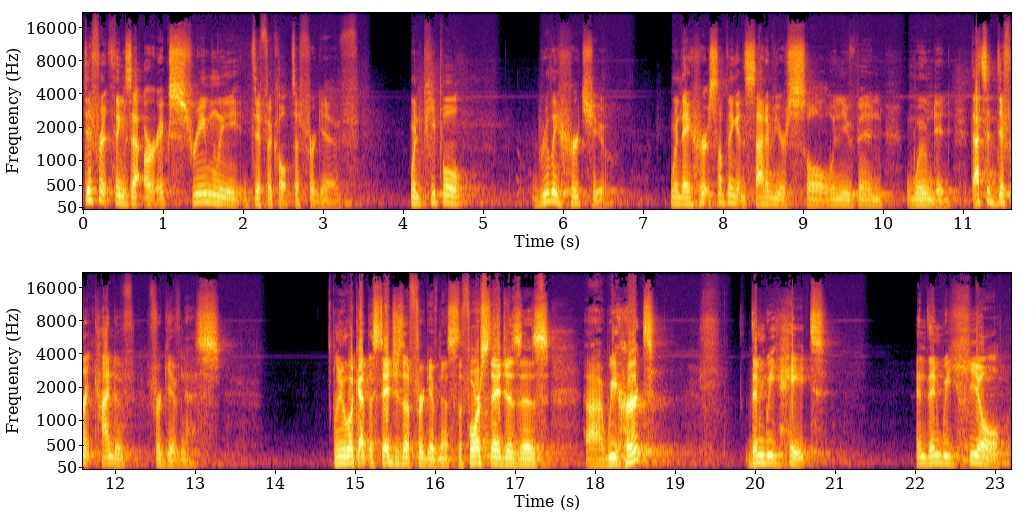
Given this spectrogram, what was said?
different things that are extremely difficult to forgive. When people really hurt you, when they hurt something inside of your soul, when you've been wounded. That's a different kind of forgiveness. When you look at the stages of forgiveness, the four stages is uh, we hurt, then we hate, and then we heal,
